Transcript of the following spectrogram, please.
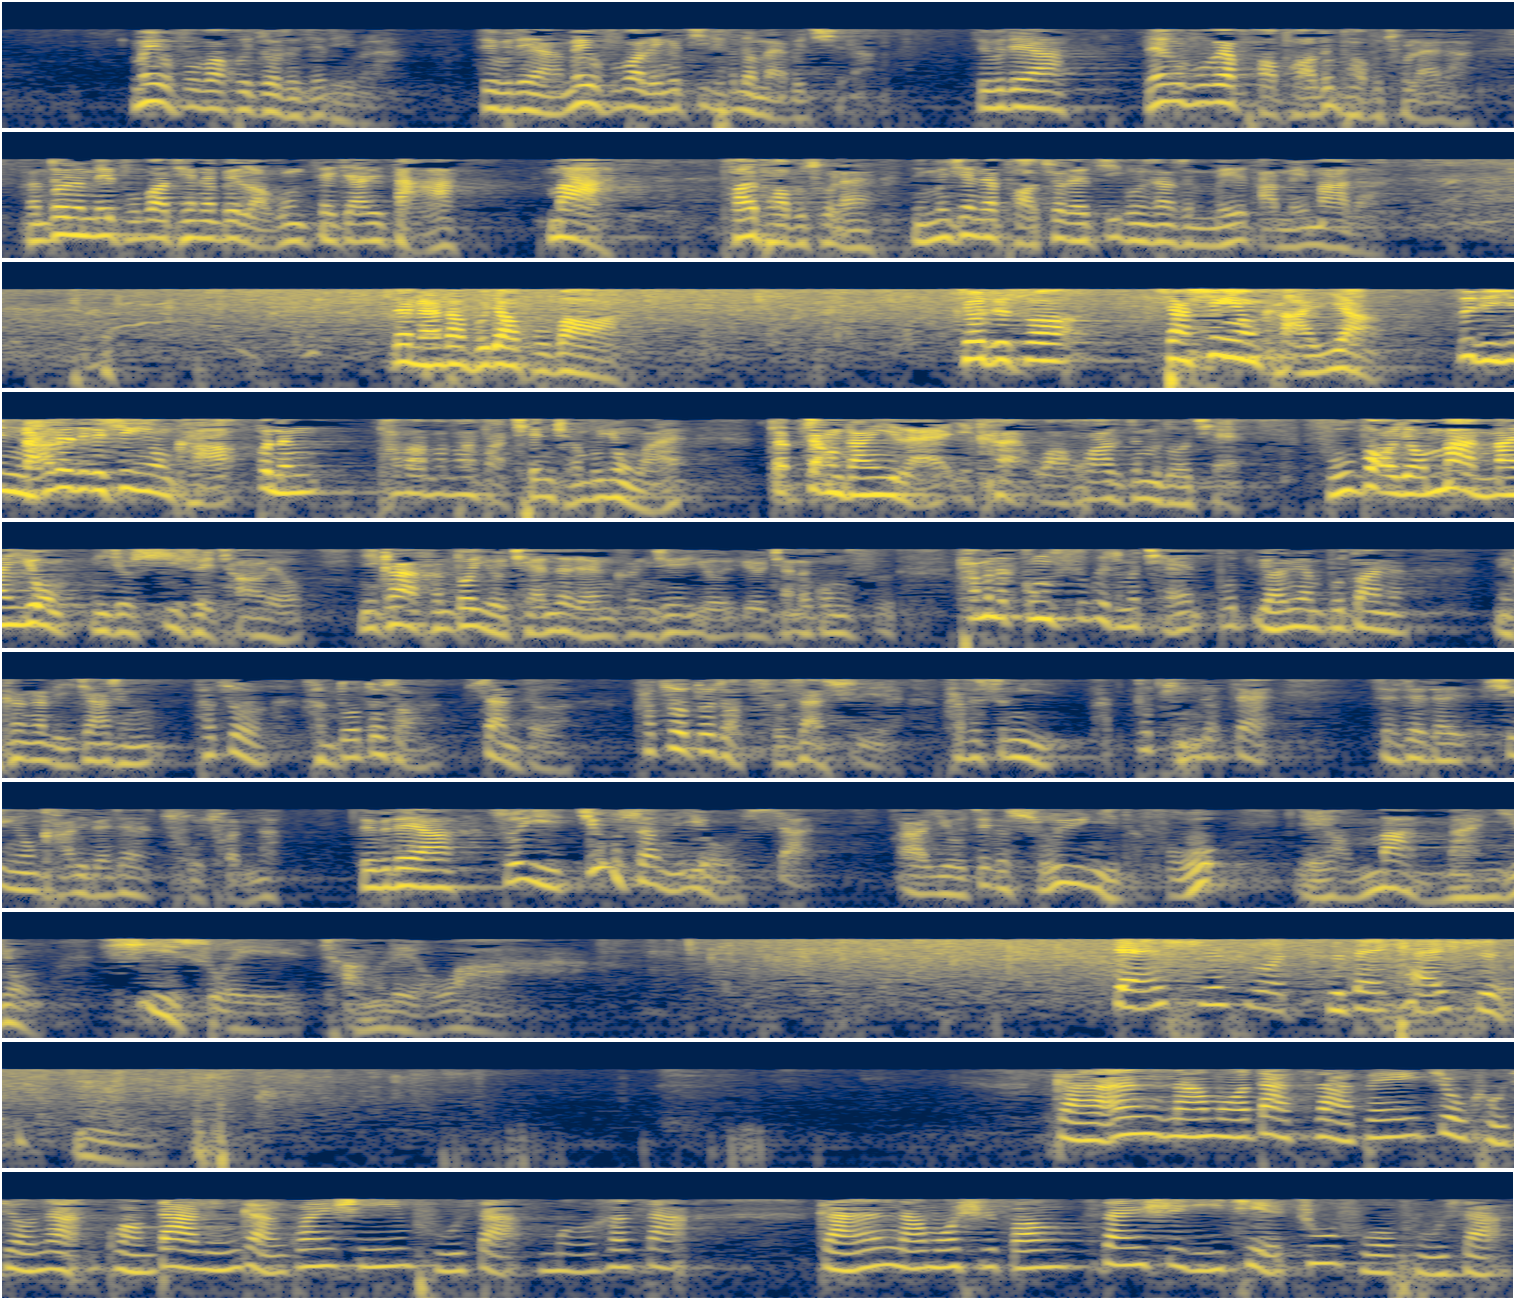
没有福报会坐在这里不啦？对不对啊？没有福报，连个机票都买不起了，对不对啊？连个福报跑跑都跑不出来了。很多人没福报，天天被老公在家里打骂，跑也跑不出来。你们现在跑出来，基本上是没打没骂的。这难道不叫福报啊？就是说，像信用卡一样，自己一拿着这个信用卡，不能啪啪啪啪把钱全部用完。这账单一来，一看，哇，花了这么多钱。福报要慢慢用，你就细水长流。你看很多有钱的人，很钱有有钱的公司，他们的公司为什么钱不源源不断呢？你看看李嘉诚，他做很多多少善德，他做多少慈善事业，他的生意他不停的在在在在信用卡里边在储存呢，对不对啊？所以就算你有善啊，有这个属于你的福，也要慢慢用，细水长流啊。感恩师傅慈悲开示。嗯。感恩南无大慈大悲救苦救难广大灵感观世音菩萨摩诃萨，感恩南无十方三世一切诸佛菩萨，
